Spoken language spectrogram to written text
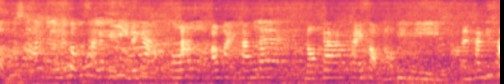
อกผู้ชายเลยไม่บอกผู้ชายแล้วผู้หญิงด้วยกันอะเอาใหม่ครั้งแรกน้องก้าวใครสองน้องพีพีแต่ครั้งที่สาม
